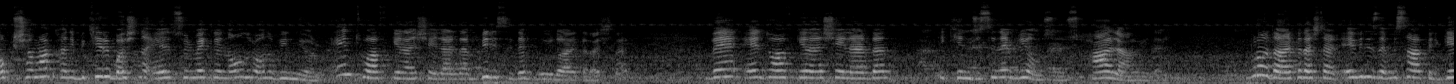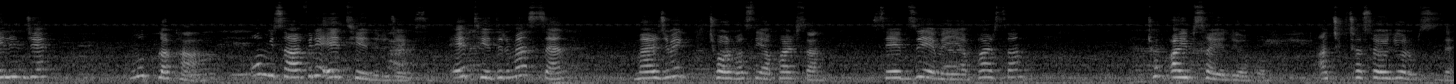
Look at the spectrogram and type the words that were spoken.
okşamak hani bir kere başına el sürmekle ne olur onu bilmiyorum. En tuhaf gelen şeylerden birisi de buydu arkadaşlar. Ve en tuhaf gelen şeylerden ikincisi ne biliyor musunuz? Hala öyle. Burada arkadaşlar evinize misafir gelince mutlaka o misafire et yedireceksin. Et yedirmezsen mercimek çorbası yaparsan, sebze yemeği yaparsan çok ayıp sayılıyor bu. Açıkça söylüyorum size.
